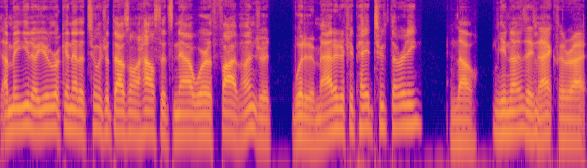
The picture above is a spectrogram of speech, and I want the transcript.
I mean, you know, you're looking at a $200,000 house that's now worth 500. Would it have mattered if you paid 230? No, you know, that's exactly right.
